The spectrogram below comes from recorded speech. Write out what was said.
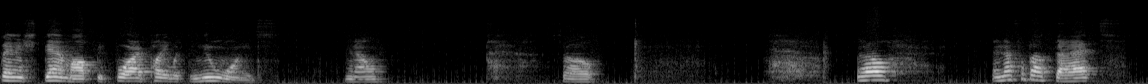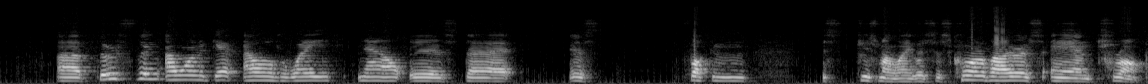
finish them up before I play with the new ones. You know? So, well, enough about that. Uh, third thing I want to get out of the way now is that is fucking, excuse my language, this coronavirus and Trump.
